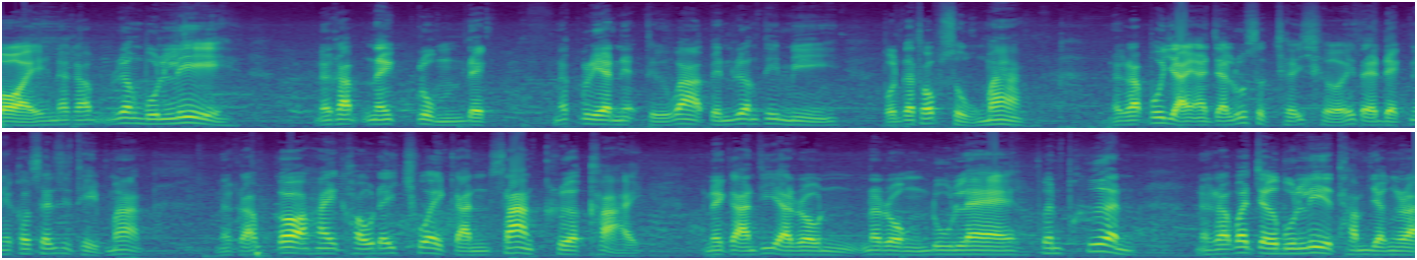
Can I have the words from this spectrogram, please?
บ่อยๆนะครับเรื่องบูลลี่นะครับในกลุ่มเด็กนักเรียนเนี่ยถือว่าเป็นเรื่องที่มีผลกระทบสูงมากนะครับผู้ใหญ่อาจจะรู้สึกเฉยๆ แต่เด็กเนี่ยเขาเซนซิทีฟมากนะครับก็ให้เขาได้ช่วยกันสร้างเครือข่ายในการที่จะรณรงค์ดูแลเพื่อนๆ นะครับว่าเจอบูลลี่ทำอย่างไร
